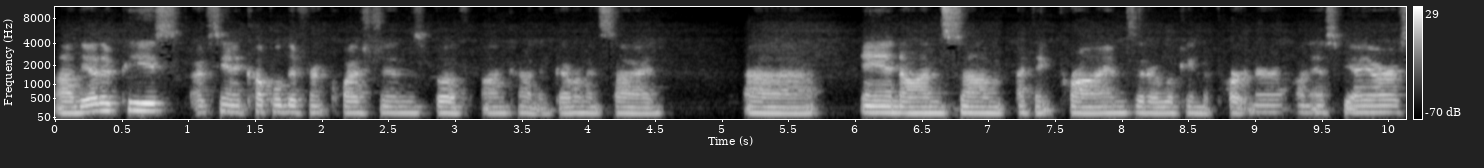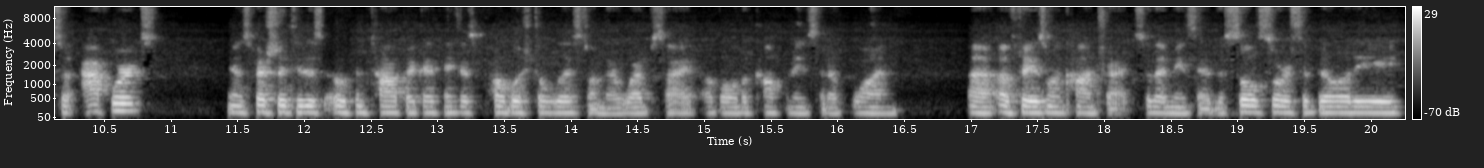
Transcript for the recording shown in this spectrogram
Um, the other piece, I've seen a couple different questions, both on kind of the government side uh, and on some, I think, primes that are looking to partner on SBIR. So AFWERX, especially to this open topic, I think has published a list on their website of all the companies that have won uh, a phase one contract. So that means they have the sole source ability.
